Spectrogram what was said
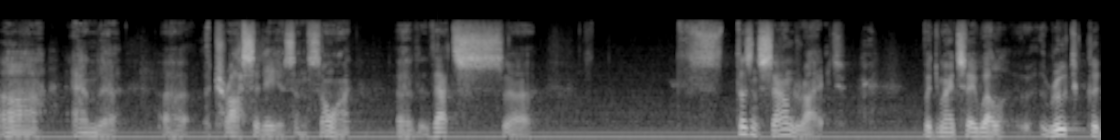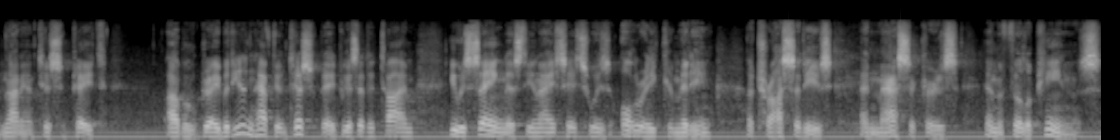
uh, and uh, uh, atrocities and so on, uh, that's doesn't sound right. But you might say, well, Root could not anticipate Abu Ghraib, but he didn't have to anticipate because at the time he was saying this, the United States was already committing atrocities and massacres in the Philippines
